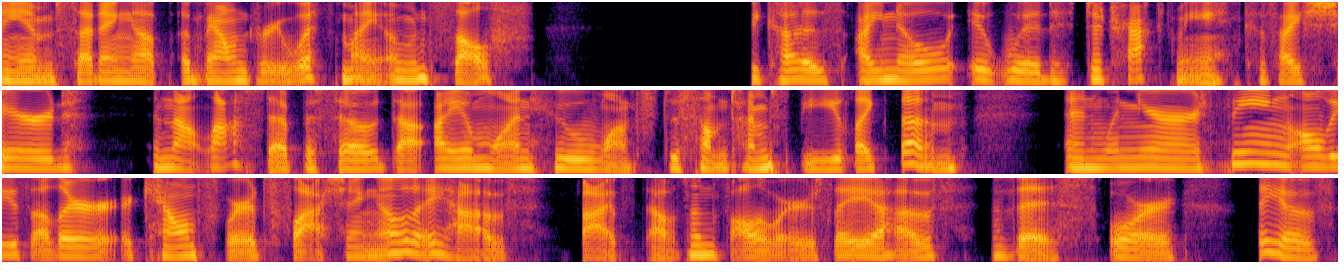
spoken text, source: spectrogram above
I am setting up a boundary with my own self because I know it would detract me. Because I shared in that last episode that I am one who wants to sometimes be like them. And when you're seeing all these other accounts where it's flashing, oh, they have 5,000 followers. They have this, or they have,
